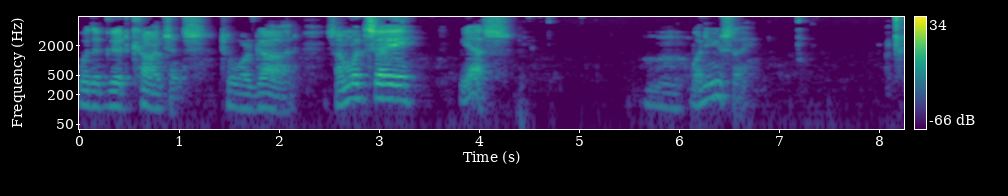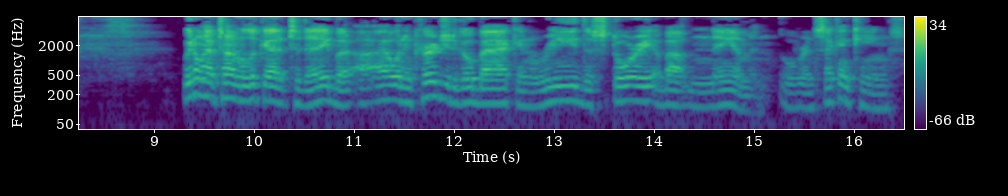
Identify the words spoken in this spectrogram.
with a good conscience toward God? Some would say yes. Hmm, what do you say? We don't have time to look at it today, but I would encourage you to go back and read the story about Naaman over in 2 Kings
